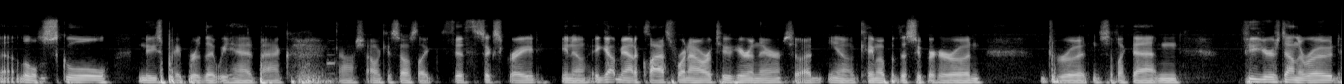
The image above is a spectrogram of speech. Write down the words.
uh, little school newspaper that we had back. Gosh, I guess I was like fifth, sixth grade. You know, it got me out of class for an hour or two here and there. So I, you know, came up with a superhero and drew it and stuff like that. And a few years down the road,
